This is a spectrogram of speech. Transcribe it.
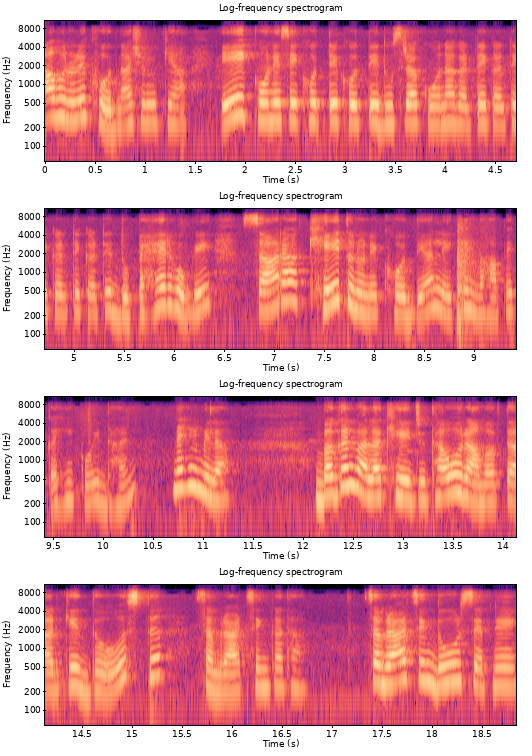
अब उन्होंने खोदना शुरू किया। एक कोने से खोदते खोदते, दूसरा कोना करते करते करते करते दोपहर हो गई। सारा खेत उन्होंने खोद दिया, लेकिन वहाँ पे कहीं कोई धन नहीं मिला। बगल वाला खेत जो था, वो राम अवतार के दोस्त सम्राट सिंह का था। सम्राट सिंह दूर से अपने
